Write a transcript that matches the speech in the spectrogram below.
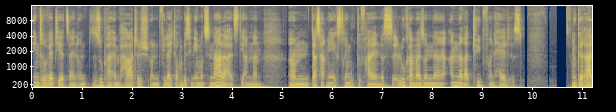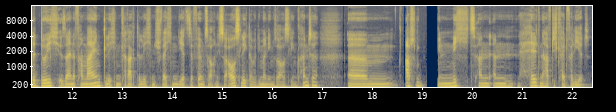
introvertiert sein und super empathisch und vielleicht auch ein bisschen emotionaler als die anderen. Ähm, das hat mir extrem gut gefallen, dass Luca mal so ein anderer Typ von Held ist. Und gerade durch seine vermeintlichen charakterlichen Schwächen, die jetzt der Film zwar auch nicht so auslegt, aber die man ihm so auslegen könnte, ähm, absolut nichts an, an Heldenhaftigkeit verliert.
